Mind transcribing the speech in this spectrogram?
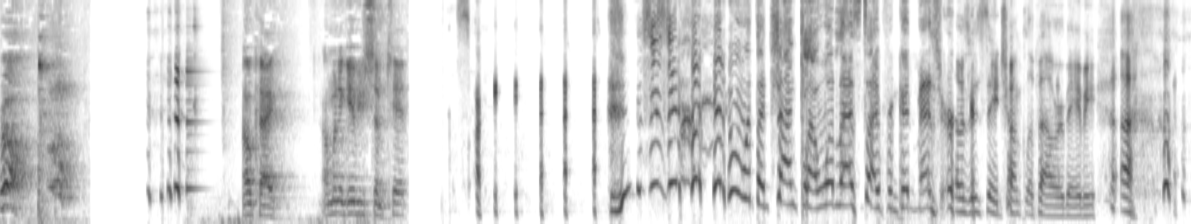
Bro. okay, I'm gonna give you some tips. Sorry. She's gonna hit him with the chancla one last time for good measure. I was going to say chunkla power, baby. Uh,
